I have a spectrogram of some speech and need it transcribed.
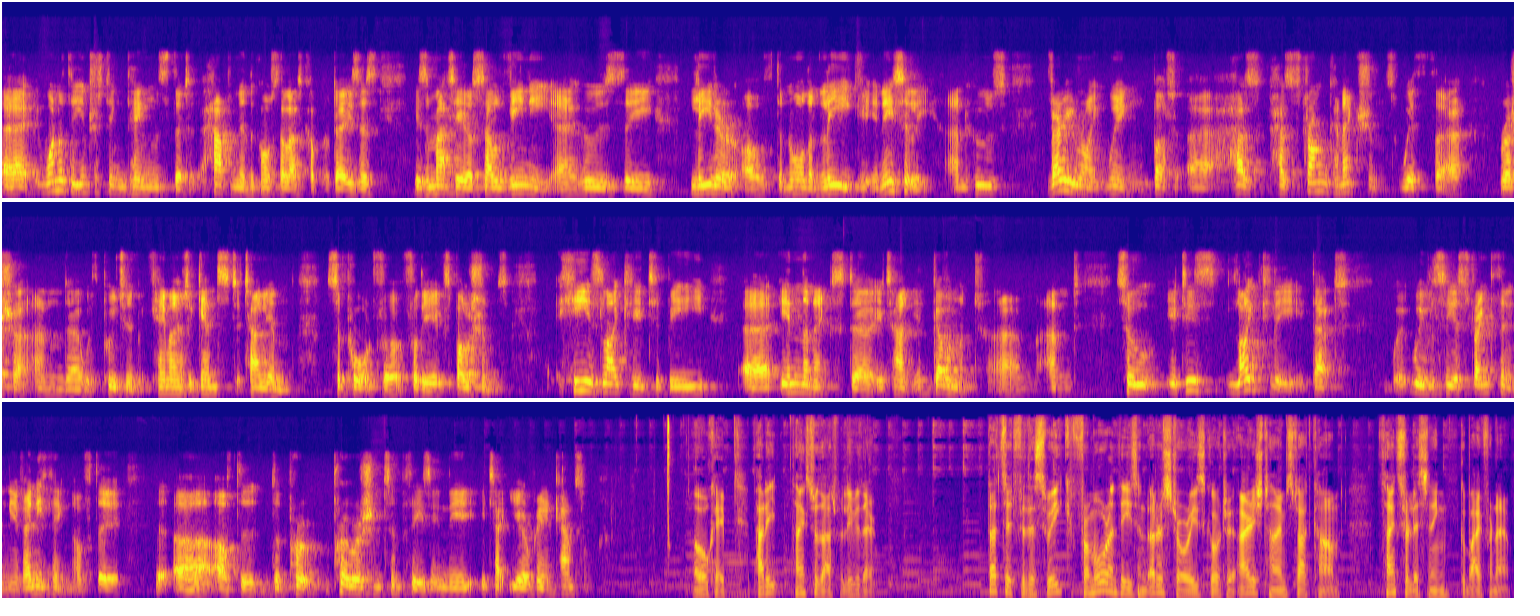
Uh, one of the interesting things that happened in the course of the last couple of days is is Matteo Salvini, uh, who's the leader of the Northern League in Italy and who's very right wing, but uh, has has strong connections with uh, Russia and uh, with Putin. Came out against Italian support for for the expulsions. He is likely to be uh, in the next uh, Italian government, um, and so it is likely that we will see a strengthening, if anything, of the uh, of the, the pro, Russian sympathies in the European Council. Okay. Paddy, thanks for that. We'll leave it there. That's it for this week. For more on these and other stories, go to irishtimes.com. Thanks for listening. Goodbye for now.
